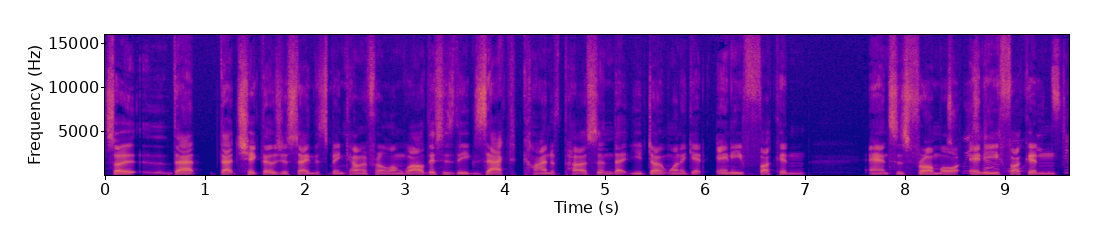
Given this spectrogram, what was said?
So that that chick that was just saying this has been coming for a long while. This is the exact kind of person that you don't want to get any fucking answers from or Twitter any or fucking Insta-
